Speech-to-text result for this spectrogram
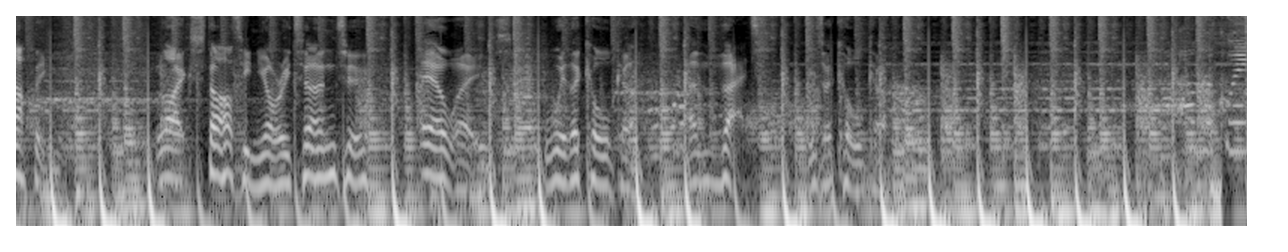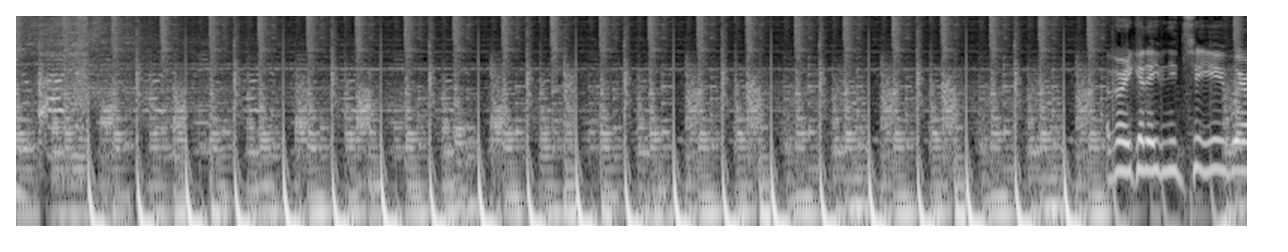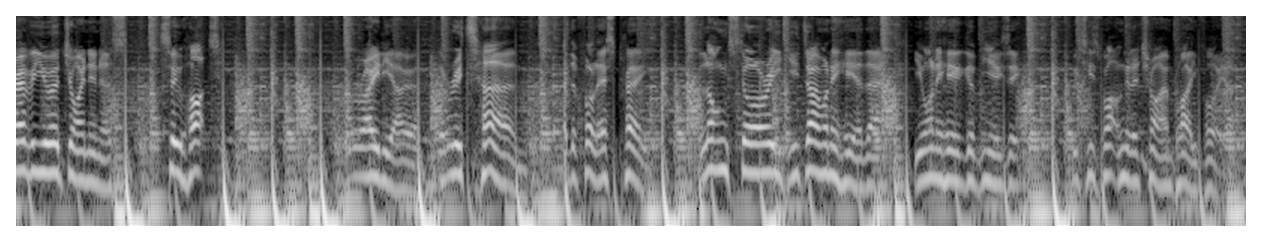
nothing like starting your return to airwaves with a corker, and that is a corker. very good evening to you wherever you are joining us. Too Hot Radio, the return the full SP. Long story, you don't want to hear that. You want to hear good music, which is what I'm going to try and play for you.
